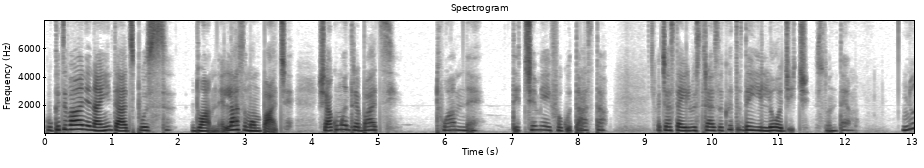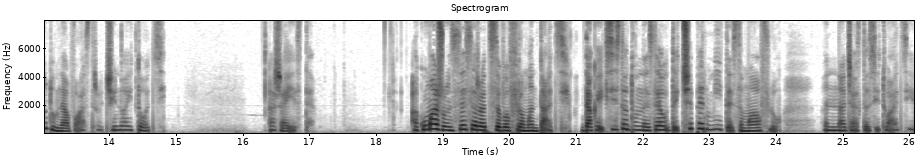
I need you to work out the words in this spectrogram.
Cu câțiva ani înainte ați spus Doamne, lasă-mă în pace. Și acum întrebați Doamne, de ce mi-ai făcut asta? Aceasta ilustrează cât de ilogici suntem. Nu dumneavoastră, ci noi toți. Așa este. Acum ajunseseră să vă frământați. Dacă există Dumnezeu, de ce permite să mă aflu în această situație?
